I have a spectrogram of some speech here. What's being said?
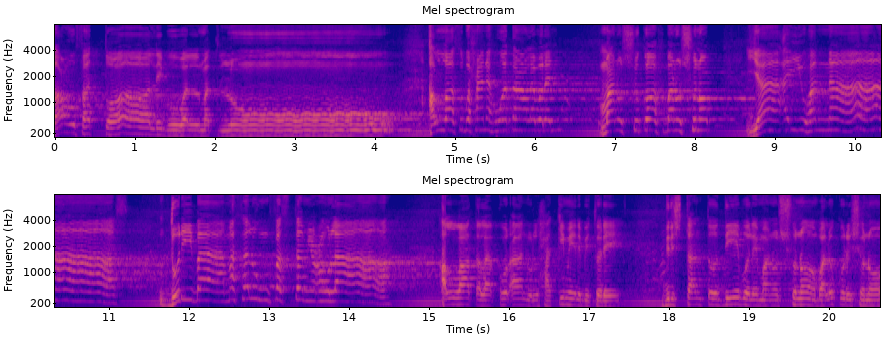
দাউফাত তালিব ওয়াল মাতলুব আল্লাহ সুবহানাহু ওয়া তাআলা বলেন, মানুষ শুকো মানুষ শুনো ইয়া আইয়ুহান নাস, দুরিবা মাসালুন ফাসতামিউ আল্লাহ তালা কোরআনুল হাকিমের ভিতরে দৃষ্টান্ত দিয়ে বলে, মানুষ, শুনো, ভালো করে শুনো।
